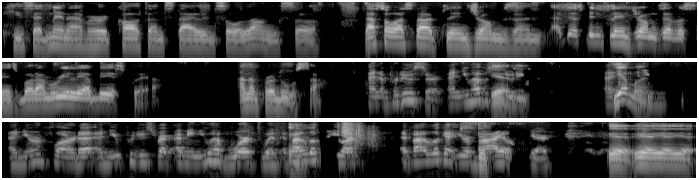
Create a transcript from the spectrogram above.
he said, "Man, I've heard Carlton style in so long." So that's how I started playing drums, and I've just been playing drums ever since. But I'm really a bass player and a producer. And a producer, and you have a Yes. studio. And, Yeah, and man. you- And you're in Florida, and you produce rec. I mean, you have worked with. If I look at your, if I look at your bio here, Yeah, yeah, yeah, yeah.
